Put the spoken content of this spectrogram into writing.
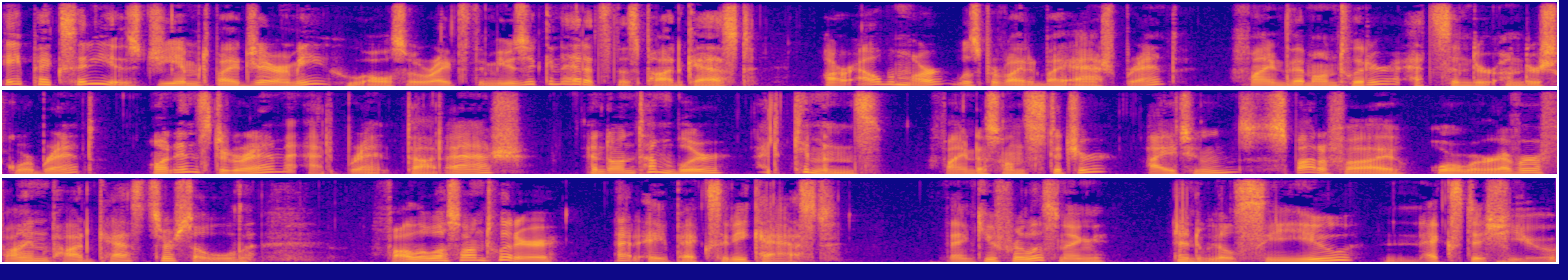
Apex City is GM'd by Jeremy, who also writes the music and edits this podcast. Our album art was provided by Ash Brandt. Find them on Twitter at cinder underscore Brandt, on Instagram at brant.ash, and on Tumblr at Kimmins. Find us on Stitcher, iTunes, Spotify, or wherever fine podcasts are sold. follow us on Twitter at Apex City Cast. Thank you for listening, and we'll see you next issue.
